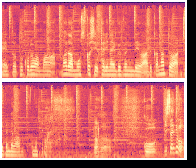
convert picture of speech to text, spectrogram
えー、とところは、まあ、まだもう少し足りない部分ではあるかなとは自分では思ってます。なるほど。こう実際でも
